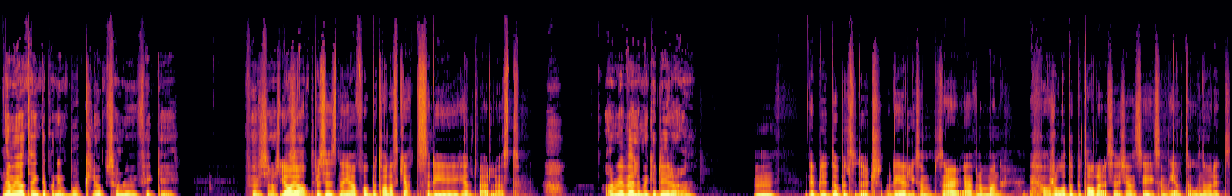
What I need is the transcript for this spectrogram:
Nej men jag tänkte på din bokklubb som du fick i Ja, födelsedagspresent. ja, precis. När jag får betala skatt så det är helt värdelöst. Ja, det blir väldigt mycket dyrare. Mm, det blir dubbelt så dyrt. Och det är liksom sådär, även om man har råd att betala det så känns det liksom helt onödigt.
